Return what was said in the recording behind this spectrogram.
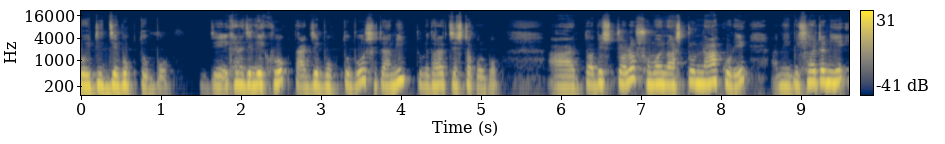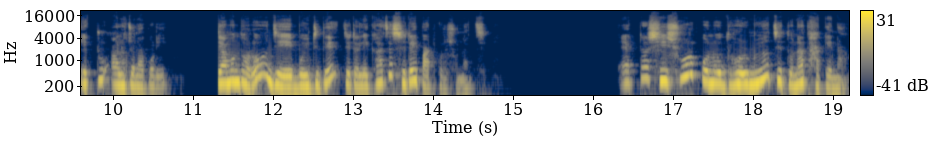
বইটির যে বক্তব্য, যে এখানে যে লেখক, তার যে বক্তব্য, সেটা আমি তুলে ধরার চেষ্টা করব। আর তবে চলো সময় নষ্ট না করে আমি বিষয়টা নিয়ে একটু আলোচনা করি। যেমন ধরো যে বইটিতে যেটা লেখা আছে সেটাই পাঠ করে শোনাচ্ছি। একটা শিশুর কোনো ধর্মীয় চেতনা থাকে না।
